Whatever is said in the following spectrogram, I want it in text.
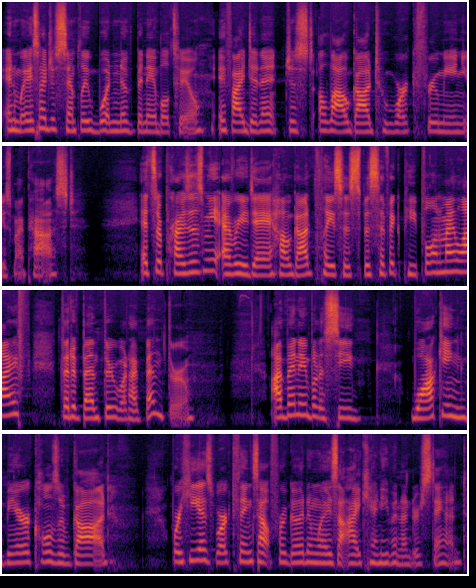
in ways I just simply wouldn't have been able to if I didn't just allow God to work through me and use my past. It surprises me every day how God places specific people in my life that have been through what I've been through. I've been able to see walking miracles of God where He has worked things out for good in ways that I can't even understand.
